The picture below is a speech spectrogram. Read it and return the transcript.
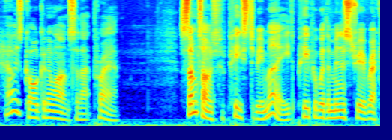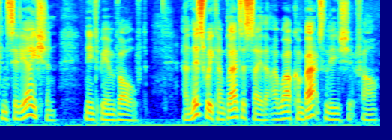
how is God going to answer that prayer? Sometimes, for peace to be made, people with a ministry of reconciliation need to be involved. And this week, I'm glad to say that I welcome back to the Leadership File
